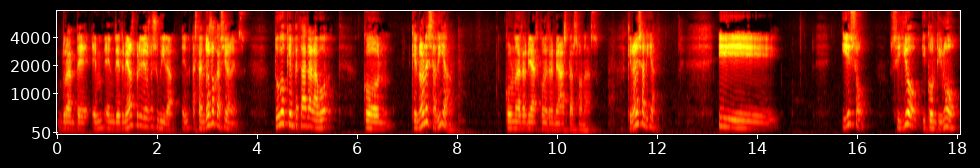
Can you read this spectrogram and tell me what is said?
durante en, determinados periodos de su vida, hasta en dos ocasiones, tuvo que empezar la labor con que no le salía con, una determinadas, con determinadas personas. Que no le salía. Y, y eso siguió y continuó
